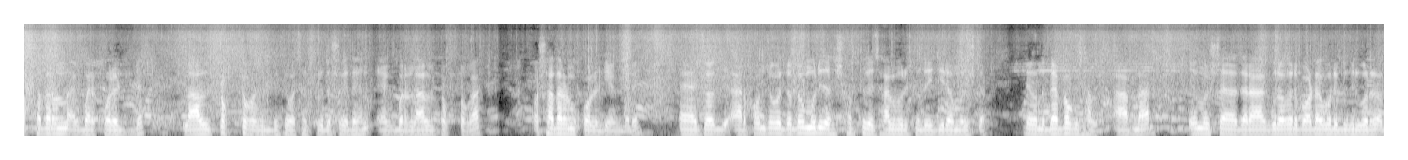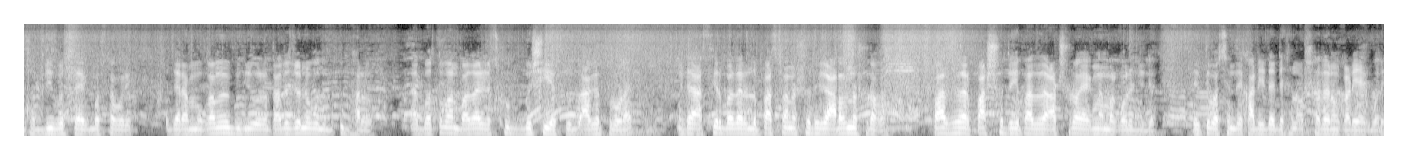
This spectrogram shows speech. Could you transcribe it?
অসাধারণ একবার কোয়ালিটিটা লাল টকটকা দেখতে পাচ্ছেন। প্রিয় দর্শক, দেখেন একবার লাল টকটকা। অসাধারণ কোয়ালিটি একবারে। আর পঞ্চগড় যত মরিচ আছে, সব থেকে ঝাল মরিচ কিন্তু এই জিরা মরিচটা এটা হলো ব্যাপক ঝাল। আপনার এই মরিচটা যারা গুঁড়া করে, পাউডার করে বিক্রি করে, অর্থাৎ দুই বস্তা, এক বস্তা করে, যারা মোকামে বিক্রি করে, তাদের জন্য কিন্তু খুব ভালো। আর বর্তমান বাজার এটা খুব বেশি একটু আগের তুলনায়। এটা আজকের বাজার হলো পাঁচপান্নশো থেকে আটান্নশো টাকা। পাঁচ হাজার পাঁচশো থেকে পাঁচ হাজার আটশো টাকা এক নম্বর কোয়ালিটিটা দেখতে পাচ্ছেন যে কাঠিটা দেখেন অসাধারণ কাঠি একবারে।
